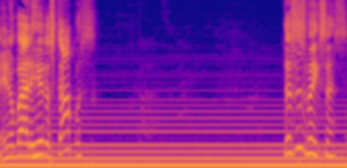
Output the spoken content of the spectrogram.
ain't nobody here to stop us. Does this make sense?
